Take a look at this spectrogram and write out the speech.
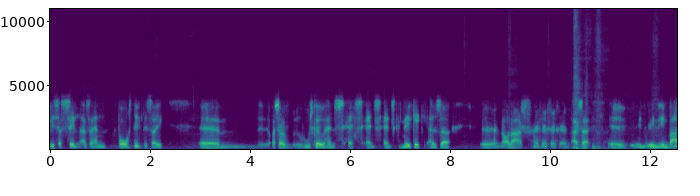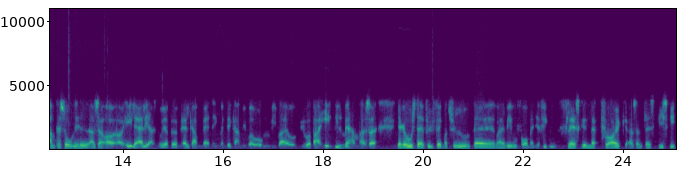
ved sig selv. Altså, han forestillede sig ikke. Øhm, og så husker jeg jo hans, hans, hans, hans knæk, ikke? Altså, øh, nå Lars, altså øh, en, en, en varm personlighed, altså, og, og helt ærligt, altså nu er jeg blevet en halvgammel mand, ikke? men dengang vi var unge, vi var jo vi var bare helt vilde med ham. Altså, jeg kan huske, da jeg fyldte 25, da var jeg VU-formand, jeg fik en flaske Lafroig, altså en flaske whisky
